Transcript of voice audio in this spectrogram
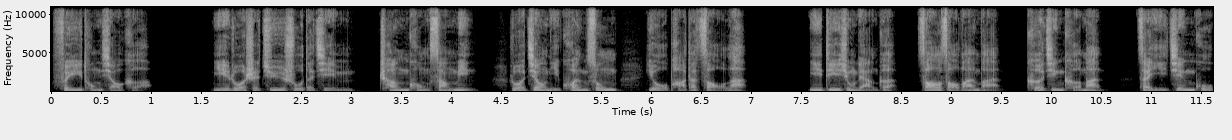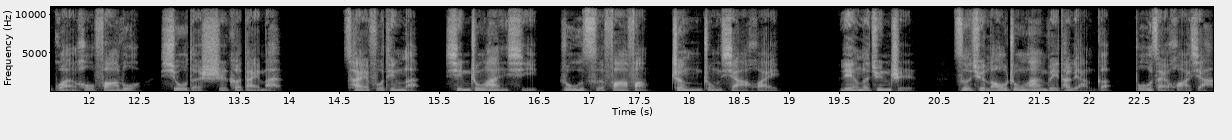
非同小可，你若是拘束的紧，诚恐丧命；若教你宽松，又怕他走了。你弟兄两个早早晚晚，可紧可慢。”再以坚固管后发落，休得时刻怠慢。蔡福听了，心中暗喜，如此发放，正中下怀。领了军旨，自去牢中安慰他两个，不在话下。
